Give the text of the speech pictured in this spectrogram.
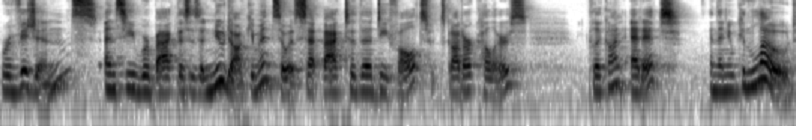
revisions, and see we're back. This is a new document, so it's set back to the default. It's got our colors. Click on edit, and then you can load.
